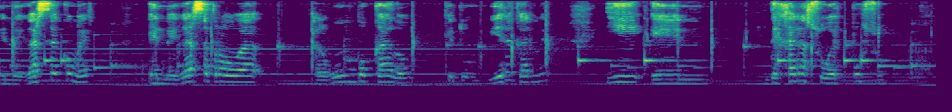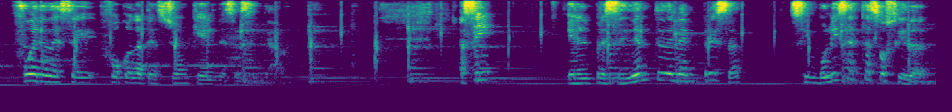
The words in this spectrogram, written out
en negarse a comer, en negarse a probar algún bocado que tuviera carne y en dejar a su esposo fuera de ese foco de atención que él necesitaba. Así, el presidente de la empresa simboliza esta sociedad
